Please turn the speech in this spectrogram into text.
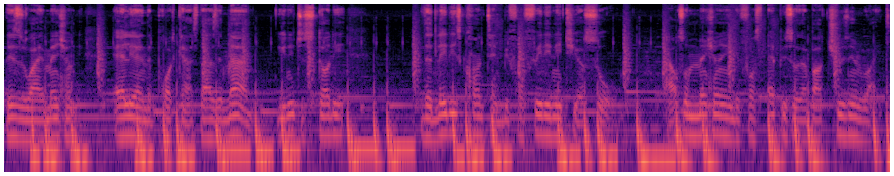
This is why I mentioned earlier in the podcast that as a man, you need to study the lady's content before feeding it to your soul. I also mentioned in the first episode about choosing right.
